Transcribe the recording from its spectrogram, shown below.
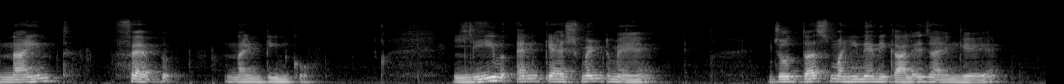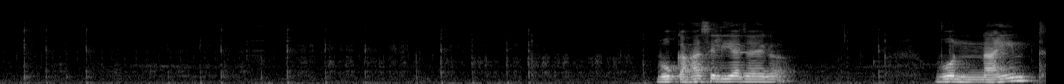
नाइन्थ फेब 19 को। लीव एनकैशमेंट में जो 10 महीने निकाले जाएँगे, वो कहाँ से लिया जाएगा? वो नाइन्थ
